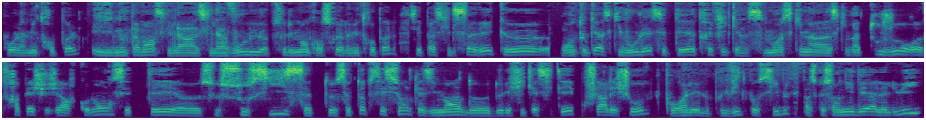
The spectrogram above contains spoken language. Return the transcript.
pour la métropole et notamment qu'il a s'il a voulu absolument construire la métropole c'est parce qu'il savait que ou en tout cas ce qu'il voulait c'était être efficace moi ce qui m'a ce qui m'a toujours frappé chez Gérard Collomb c'était euh, ce souci cette cette obsession quasiment de, de l'efficacité pour faire les choses pour aller le plus vite possible parce que son idéal à lui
